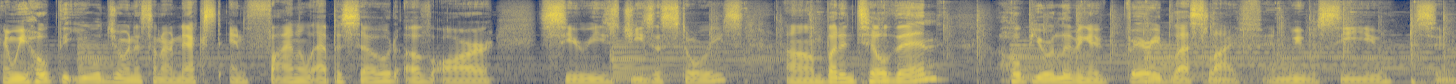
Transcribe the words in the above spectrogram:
And we hope that you will join us on our next and final episode of our series, Jesus Stories. Um, but until then, hope you are living a very blessed life, and we will see you soon.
